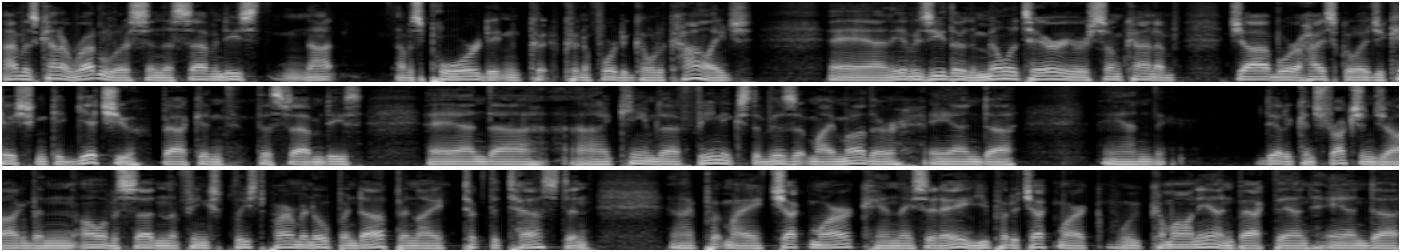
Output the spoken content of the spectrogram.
I was kind of rudderless in the seventies. Not I was poor, didn't couldn't afford to go to college, and it was either the military or some kind of job where a high school education could get you back in the seventies. And uh, I came to Phoenix to visit my mother, and uh, and did a construction job, and all of a sudden the Phoenix Police Department opened up, and I took the test, and I put my check mark, and they said, "Hey, you put a check mark. We come on in." Back then, and uh,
